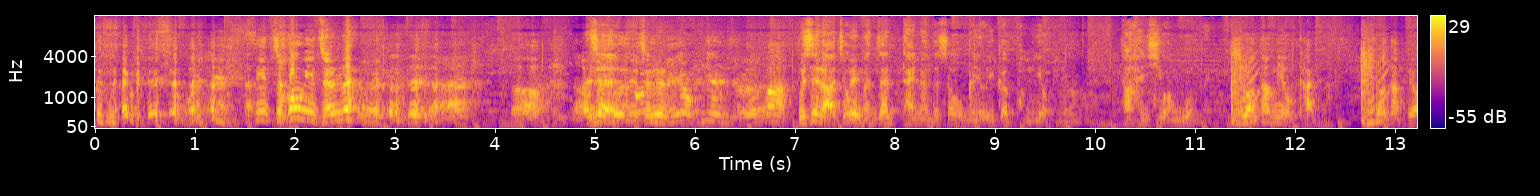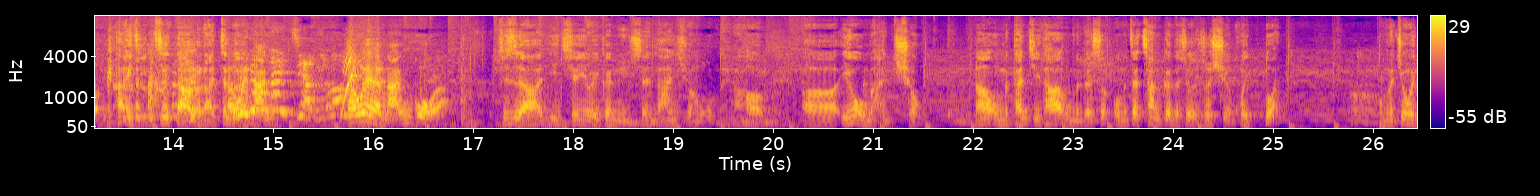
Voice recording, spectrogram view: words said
你终于承认了啊！而且不终于承认。没有骗人嘛，不是啦，就我们在台南的时候，我们有一个朋友，他很喜欢我们，希望他没有看啦，希望他不要看，他已经知道了啦。这个。他会难，讲了，他会很难过啦。其实啊，以前有一个女生，她很喜欢我们，然后呃，因为我们很穷，然后我们弹吉他，我们的时候我们在唱歌的时候，有时候弦会断，我们就会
